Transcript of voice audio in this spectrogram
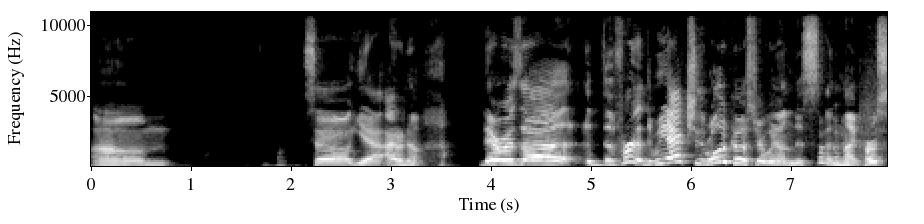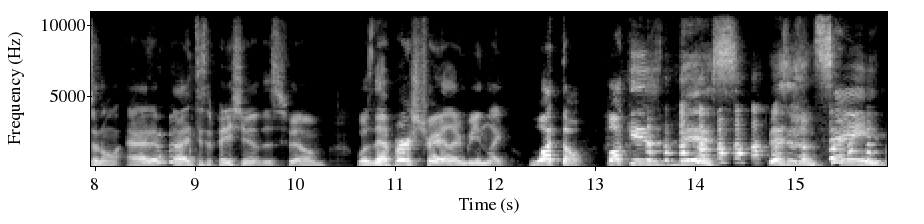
Um. So yeah, I don't know. There was a the first the reaction, the roller coaster I went on this. On my personal ad, uh, anticipation of this film was that first trailer and being like, "What the fuck is this? this is insane.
